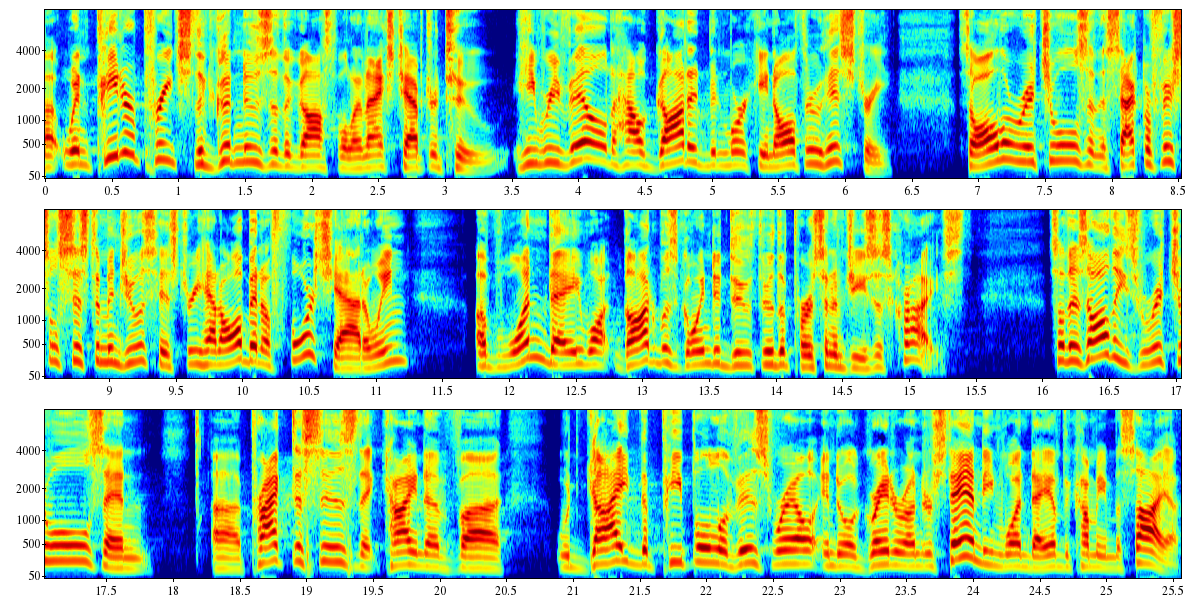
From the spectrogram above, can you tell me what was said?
Uh, when Peter preached the good news of the gospel in Acts chapter 2, he revealed how God had been working all through history. So, all the rituals and the sacrificial system in Jewish history had all been a foreshadowing of one day what God was going to do through the person of Jesus Christ. So, there's all these rituals and uh, practices that kind of uh, would guide the people of Israel into a greater understanding one day of the coming Messiah.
